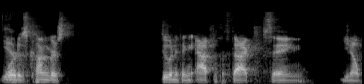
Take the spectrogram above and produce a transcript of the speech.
yep. or does Congress do anything after the fact, saying, you know,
